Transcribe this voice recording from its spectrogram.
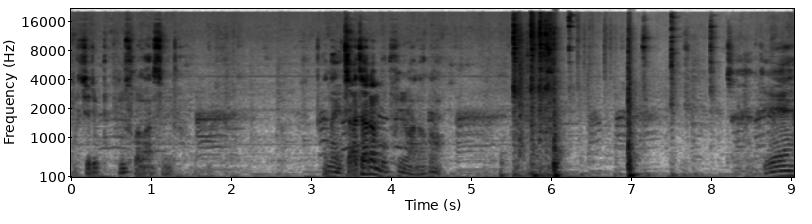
확실히 부품 수가 많습니다. 상당히 짜잘한 부품이 많아서 자 여기에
